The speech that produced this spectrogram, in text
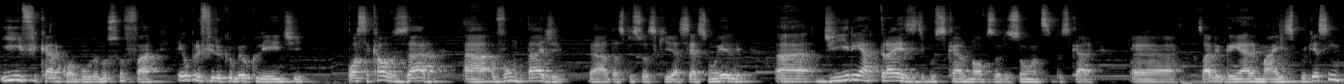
e ficar com a bunda no sofá, eu prefiro que o meu cliente possa causar a vontade da, das pessoas que acessam ele uh, de irem atrás de buscar novos horizontes, buscar é, sabe, ganhar mais, porque assim,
